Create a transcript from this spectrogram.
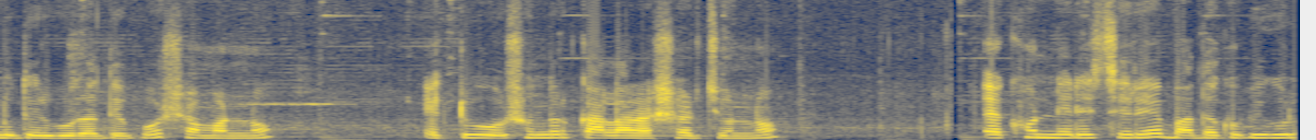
হলুদের গুঁড়া দেব সামান্য। একটু সুন্দর কালার আসার জন্য। এখন নেড়ে ছেড়ে বাঁধাকপিগুলো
